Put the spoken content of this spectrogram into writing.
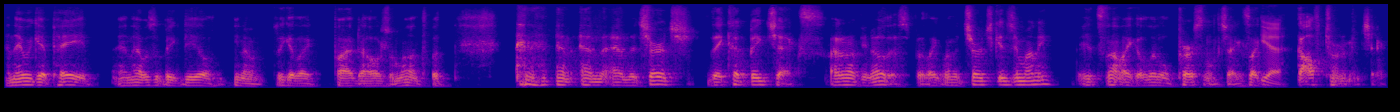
and they would get paid, and that was a big deal. You know, they get like five dollars a month, but. And and and the church they cut big checks. I don't know if you know this, but like when the church gives you money, it's not like a little personal check. It's like Yeah. a golf tournament check.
